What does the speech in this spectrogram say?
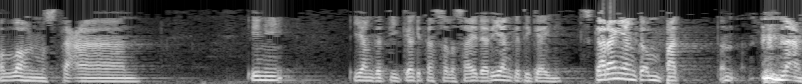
Allahul musta'an. Ini yang ketiga kita selesai dari yang ketiga ini. Sekarang yang keempat. Naam.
